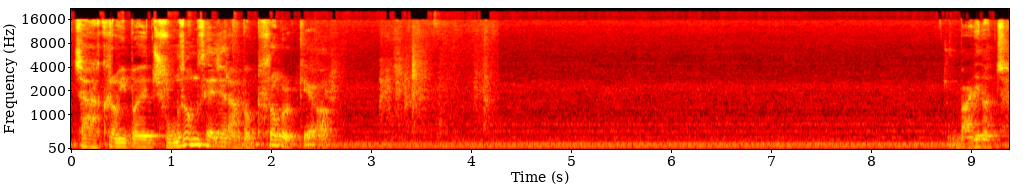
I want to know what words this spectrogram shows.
자, 그럼 이번엔 중성세제를 한번 풀어볼게요. 많이 넣자.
